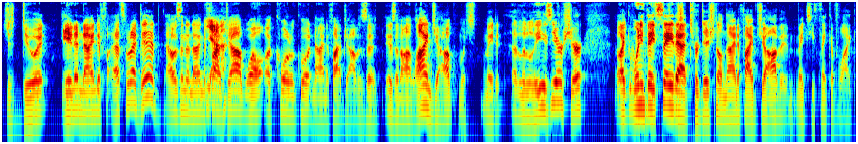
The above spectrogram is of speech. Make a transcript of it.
just do it in a nine to five. That's what I did. I was in a nine to yeah. five job. Well, a quote unquote nine to five job is a is an online job, which made it a little easier. Sure, like when they say that traditional nine to five job, it makes you think of like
